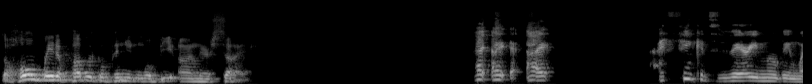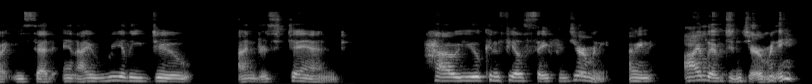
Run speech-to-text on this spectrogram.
the whole weight of public opinion will be on their side. I, I, I think it's very moving what you said. And I really do understand how you can feel safe in Germany. I mean, I lived in Germany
